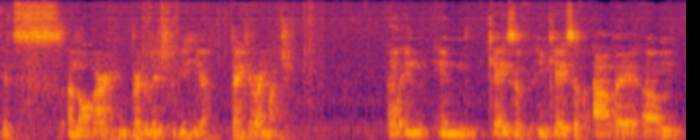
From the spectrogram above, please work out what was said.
It's an honor and privilege to be here. Thank you very much. Well, in in case of in case of Ave, um,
